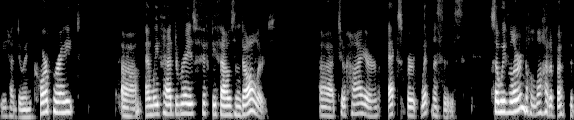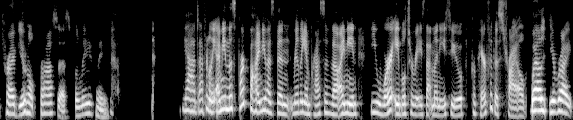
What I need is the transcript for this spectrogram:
we had to incorporate, um, and we've had to raise fifty thousand uh, to hire expert witnesses. So we've learned a lot about the tribunal process, believe me. Yeah, definitely. I mean, the support behind you has been really impressive, though. I mean, you were able to raise that money to prepare for this trial. Well, you're right.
